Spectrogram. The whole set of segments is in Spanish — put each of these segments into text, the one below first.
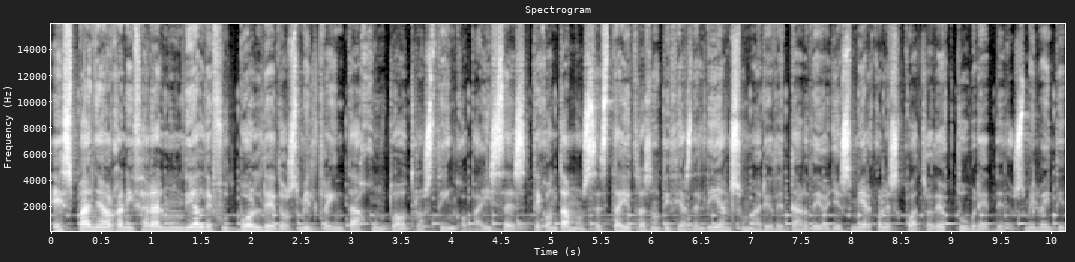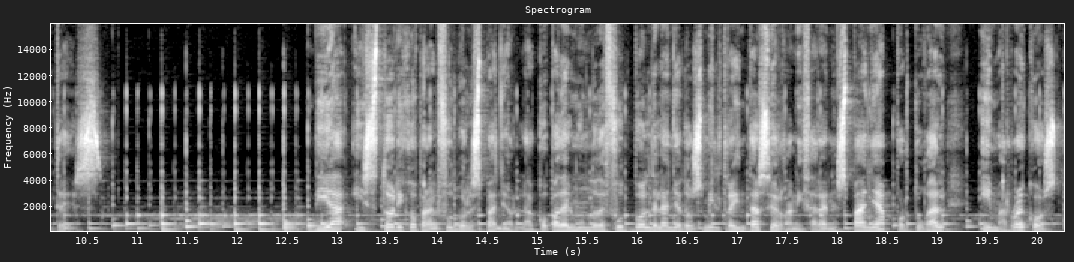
España organizará el Mundial de Fútbol de 2030 junto a otros cinco países. Te contamos esta y otras noticias del día en sumario de tarde. Hoy es miércoles 4 de octubre de 2023 día histórico para el fútbol español. La Copa del Mundo de Fútbol del año 2030 se organizará en España, Portugal y Marruecos.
